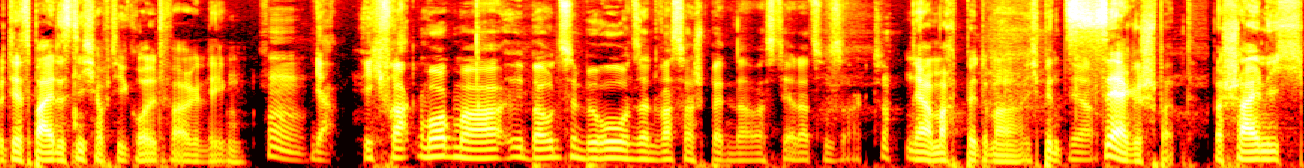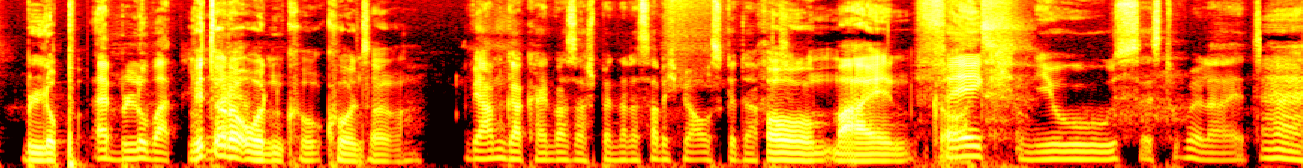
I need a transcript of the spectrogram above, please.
würde jetzt beides nicht auf die Goldwaage legen. Hm. Ja, ich frage morgen mal bei uns im Büro unseren Wasserspender, was der dazu sagt. Ja, macht bitte mal. Ich bin Ja. sehr gespannt. Wahrscheinlich blub. Er blubbert. Mit oder ohne Koh- Kohlensäure? Wir haben gar keinen Wasserspender, das habe ich mir ausgedacht. Oh mein Fake Gott. News, es tut mir leid. Äh,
